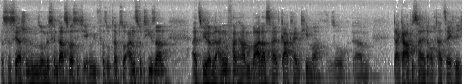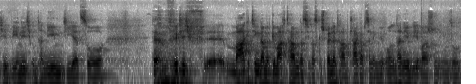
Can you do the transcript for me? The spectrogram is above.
Das ist ja schon so ein bisschen das, was ich irgendwie versucht habe, so anzuteasern. Als wir damit angefangen haben, war das halt gar kein Thema. So, ähm, da gab es halt auch tatsächlich wenig Unternehmen, die jetzt so wirklich äh, Marketing damit gemacht haben, dass sie was gespendet haben. Klar gab es dann irgendwie Unternehmen, die immer schon irgendwie so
